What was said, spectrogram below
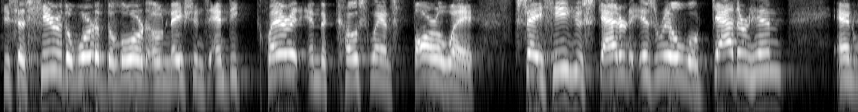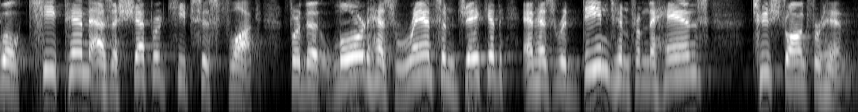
He says, Hear the word of the Lord, O nations, and declare it in the coastlands far away. Say, He who scattered Israel will gather him and will keep him as a shepherd keeps his flock. For the Lord has ransomed Jacob and has redeemed him from the hands too strong for him.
